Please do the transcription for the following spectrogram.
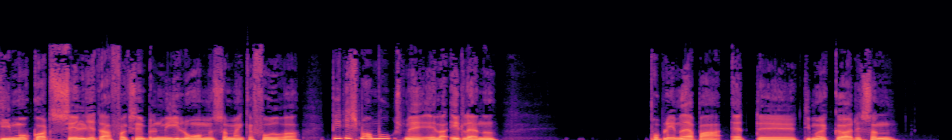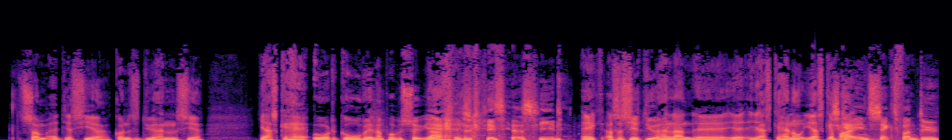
De må godt sælge dig for eksempel melorme, som man kan fodre bitte små mus med, eller et eller andet. Problemet er bare, at øh, de må ikke gøre det sådan, som at jeg siger, går ned til dyrehandleren og siger, jeg skal have otte gode venner på besøg i ja, aften. jeg skulle lige til at sige det. Ikke? Og så siger dyrehandleren, øh, jeg, jeg skal have noget, jeg skal, skal bare, have insektfondue.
